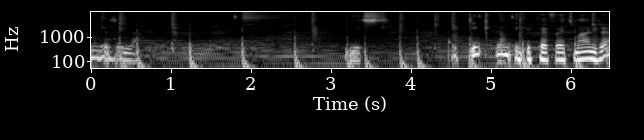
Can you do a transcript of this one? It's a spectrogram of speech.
Mozilla yes. I think young is the perfect manager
